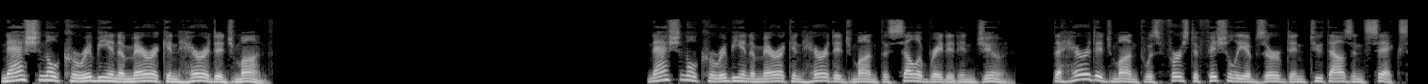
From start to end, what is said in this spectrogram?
National Caribbean American Heritage Month National Caribbean American Heritage Month is celebrated in June. The Heritage Month was first officially observed in 2006,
